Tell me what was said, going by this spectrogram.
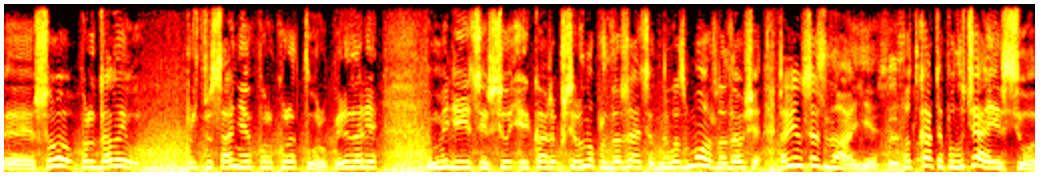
е, що продали предписание в прокуратуру, передали в міліцію, все, і каже, все одно продовжується невозможно, це вообще. Та він все знає. Откати получає і все.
